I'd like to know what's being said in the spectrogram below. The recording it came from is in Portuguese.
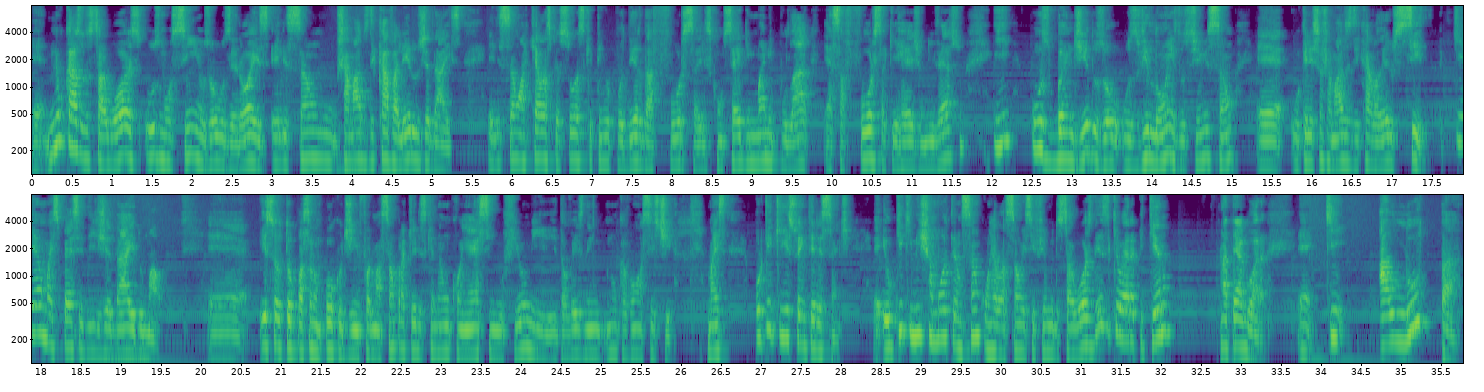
É, no caso do Star Wars, os mocinhos ou os heróis, eles são chamados de cavaleiros Jedi. Eles são aquelas pessoas que têm o poder da força, eles conseguem manipular essa força que rege o universo e os bandidos ou os vilões dos filmes são é, o que eles são chamados de cavaleiros Sith, que é uma espécie de Jedi do mal. É, isso eu estou passando um pouco de informação para aqueles que não conhecem o filme e talvez nem nunca vão assistir. Mas por que, que isso é interessante? É, o que, que me chamou a atenção com relação a esse filme do Star Wars, desde que eu era pequeno até agora, é que a luta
